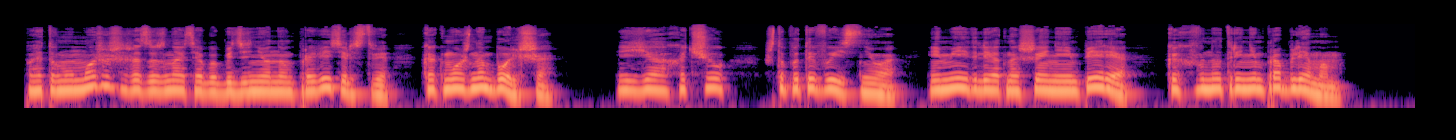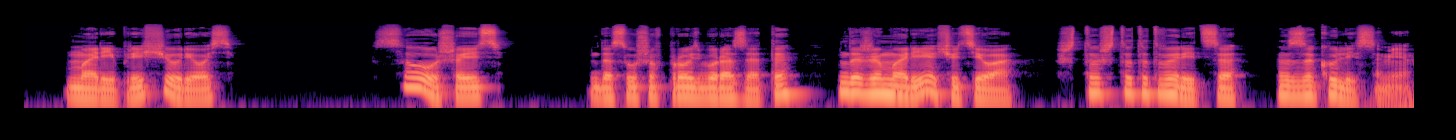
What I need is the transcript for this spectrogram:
поэтому можешь разузнать об объединенном правительстве как можно больше. Я хочу, чтобы ты выяснила, имеет ли отношение Империя к их внутренним проблемам». Мари прищурилась. «Слушаюсь». Дослушав просьбу Розетты, даже Мари ощутила, что что-то творится за кулисами.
